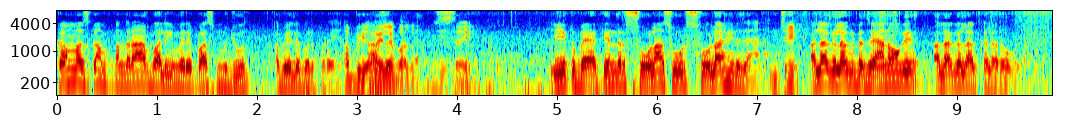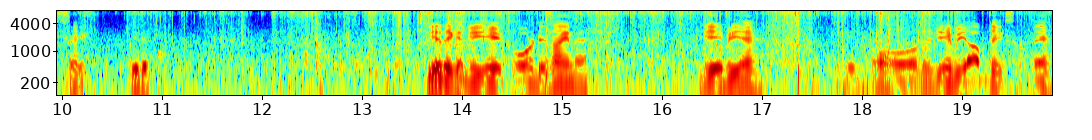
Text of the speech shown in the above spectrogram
कम अज़ कम पंद्रह वाली मेरे पास मौजूद अवेलेबल पड़े हैं। अभी अवेलेबल है। सही। एक बैग के अंदर सोलह सूट सोलह ही डिज़ाइन है। जी। अलग अलग डिज़ाइन हो गए अलग अलग कलर हो गए। सही। ये देखो। ये देखें जी ये एक और डिज़ाइन है। ये भी है। और ये भी आप देख सकते हैं।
